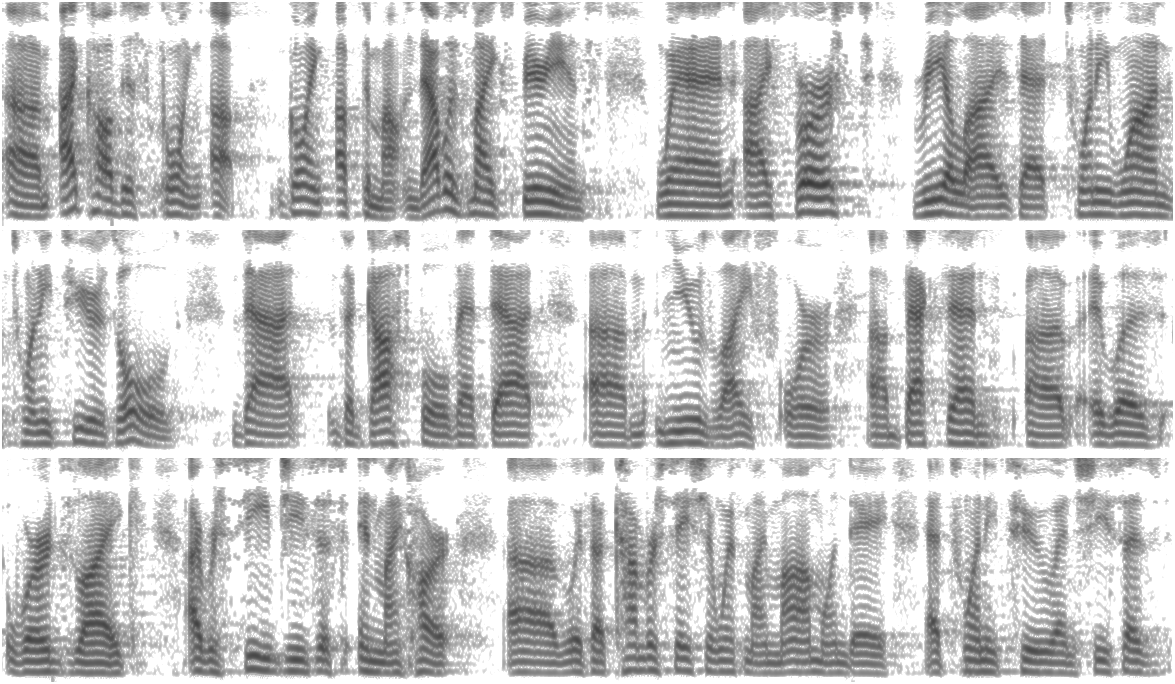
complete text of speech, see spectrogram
Um, I call this going up, going up the mountain. That was my experience when I first realized at 21, 22 years old that the gospel, that that um, new life, or uh, back then uh, it was words like, I received Jesus in my heart. Uh, with a conversation with my mom one day at 22, and she says,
